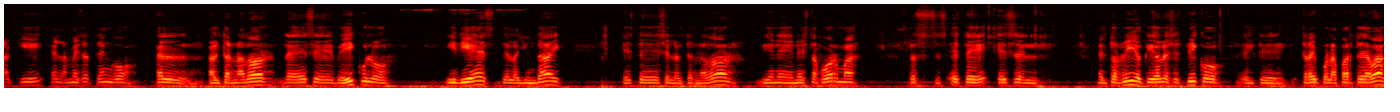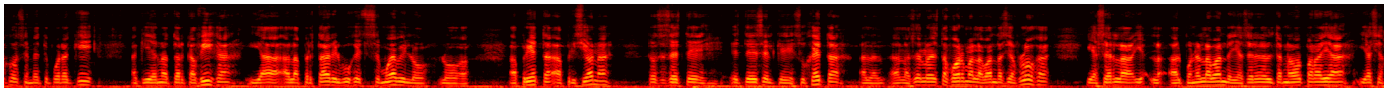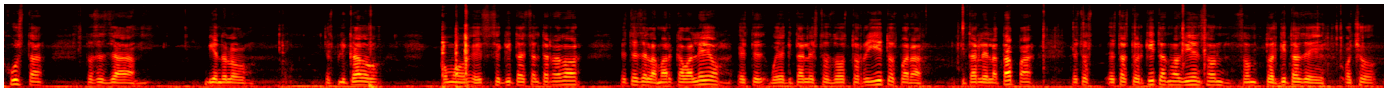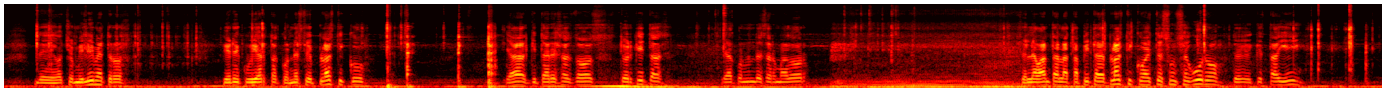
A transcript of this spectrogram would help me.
aquí en la mesa tengo el alternador de ese vehículo i10 de la Hyundai. Este es el alternador viene en esta forma. Entonces este es el, tornillo que yo les explico el que trae por la parte de abajo se mete por aquí aquí hay una tuerca fija y al apretar el buje se mueve y lo aprieta, aprisiona entonces este, este es el que sujeta, al, hacerlo de esta forma la banda se afloja y hacerla, al poner la banda y hacer el alternador para allá ya se ajusta. Entonces ya viéndolo explicado cómo se quita este alternador, este es de la marca Valeo, este voy a quitarle estos dos tornillitos para quitarle la tapa. Estos, estas tuerquitas más bien son, son tuerquitas de 8, de 8 milímetros viene cubierta con este plástico. Ya al quitar esas dos tuerquitas ya con un desarmador se levanta la tapita de plástico. Este es un seguro que está ahí.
